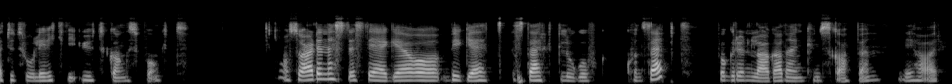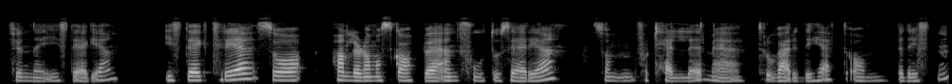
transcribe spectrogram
et utrolig viktig utgangspunkt. Og så er det neste steget å bygge et sterkt logokonsept på grunnlag av den kunnskapen vi har funnet i steg én. I steg tre så handler det om å skape en fotoserie som forteller med troverdighet om bedriften.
